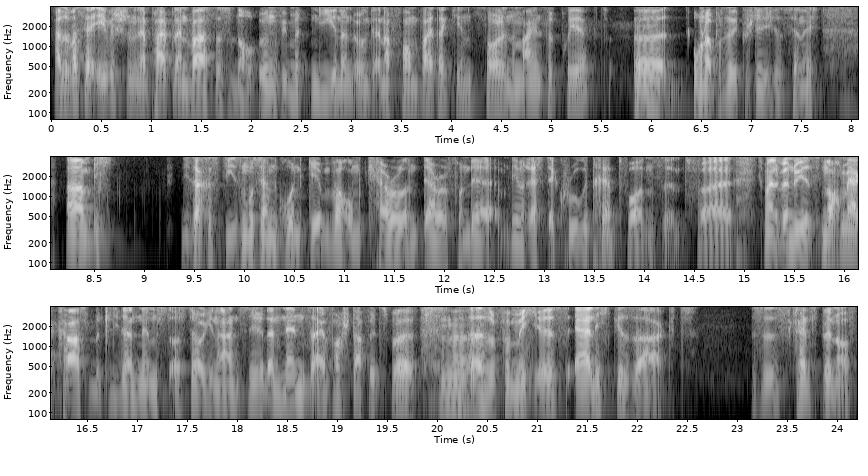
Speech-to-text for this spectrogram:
Also was ja ewig schon in der Pipeline war, ist, dass es noch irgendwie mit Negan in irgendeiner Form weitergehen soll, in einem Einzelprojekt. Mhm. Äh, hundertprozentig bestätigt ist es ja nicht. Ähm, ich die Sache ist die, es muss ja einen Grund geben, warum Carol und Daryl von der, dem Rest der Crew getrennt worden sind. Weil, ich meine, wenn du jetzt noch mehr Cast-Mitglieder nimmst aus der originalen Serie, dann nenn es einfach Staffel 12. Ja. also für mich ist, ehrlich gesagt, das ist kein Spin-off.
